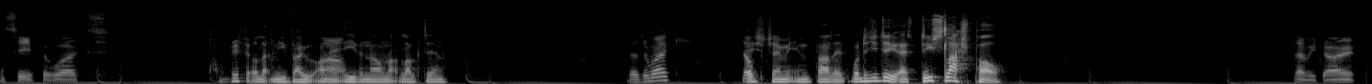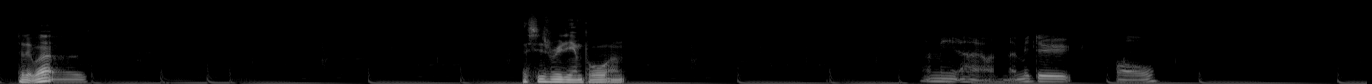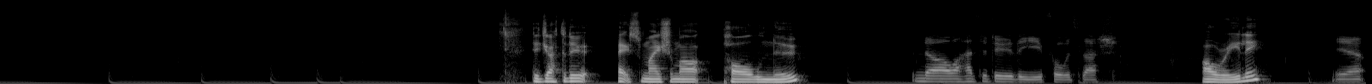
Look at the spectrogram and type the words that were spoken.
Let's see if it works. I wonder if it'll let me vote on Wow. it, even though I'm not logged in. Does it work? Nope. Nope. Jamie invalid. What did you do? Uh, Do slash poll. There we go. Did it work? Uh, This is really important. let me hang on. Let me do poll. Did you have to do exclamation mark poll new? No, I had to do the forward slash. Oh really? Yeah.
